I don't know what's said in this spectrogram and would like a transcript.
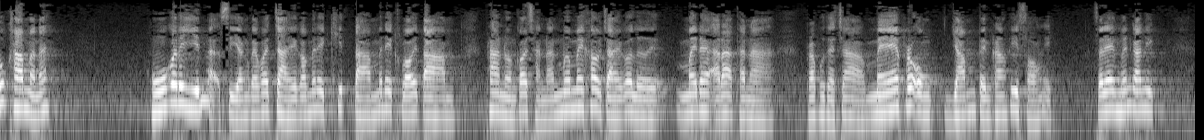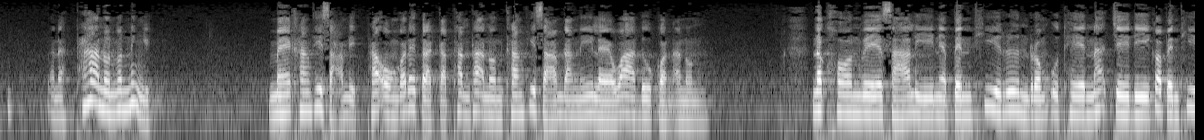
ทุกคำอะนะ หูก็ได้ยินอะเสียงแต่ว่าใจก็ไม่ได้คิดตาม ไม่ได้คล้อยตาม พระนนท์ก็ฉันนั้นเมื่อไม่เข้าใจก็เลยไม่ได้อาราธนาพระพุทธเจ้า แม้พระองค์ย้ำเป็นครั้งที่สองอีก แสดงเหมือนกันอีกนะพระนนท์ก็นิ่งอีก แม้ครั้งที่สามอีก พระองค์ก็ได้ตรัสกับท่านพระนนท์ครั้งที่สามดังนี้แล้วว่าดูก่อนอนนท์ นครเวสาลีเนี่ยเป็นที่รื่นรมอุเทนะเจดีก็เป็นที่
